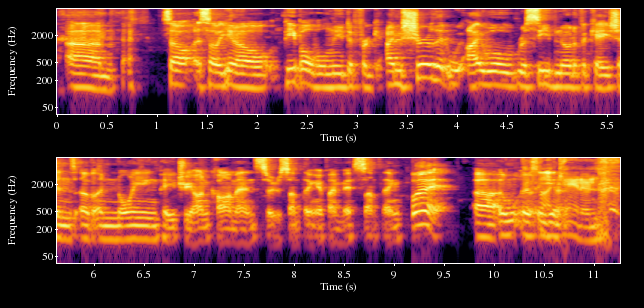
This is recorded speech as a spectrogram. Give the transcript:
um, so, so you know, people will need to forget. I'm sure that I will receive notifications of annoying Patreon comments or something if I miss something. But uh, that's not know. canon.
